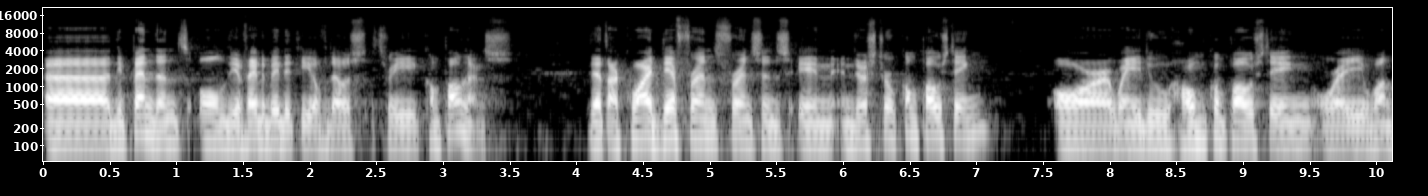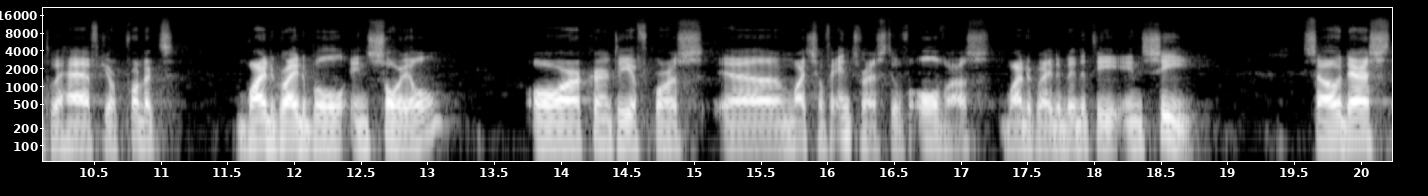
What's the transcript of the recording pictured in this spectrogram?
uh, dependent on the availability of those three components that are quite different, for instance, in industrial composting, or when you do home composting, or you want to have your product biodegradable in soil, or currently, of course, uh, much of interest to all of us, biodegradability in sea. So there's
